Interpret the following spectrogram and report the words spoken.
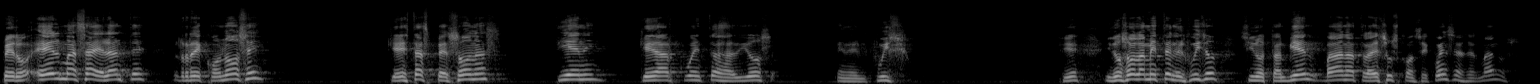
Pero él más adelante reconoce que estas personas tienen que dar cuentas a Dios en el juicio. Y no solamente en el juicio, sino también van a traer sus consecuencias, hermanos.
